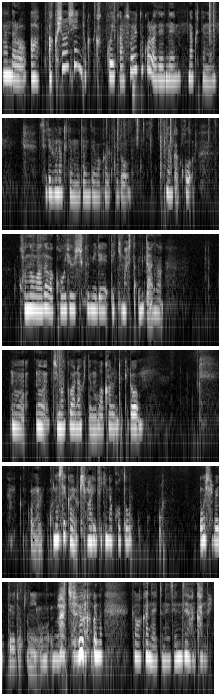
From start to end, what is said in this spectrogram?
なんだろう。あアクションシーンとかかっこいいからそういうところは全然なくてもセリフなくても全然わかるけどなんかこうこの技はこういう仕組みでできましたみたいなのの字幕はなくてもわかるんだけどこのこの世界の決まり的なことを喋ってる時にもう中国語が分かんないとね全然分かんない。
